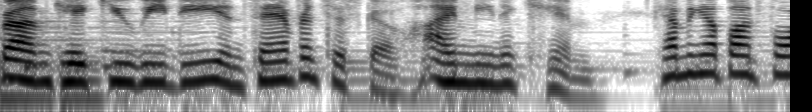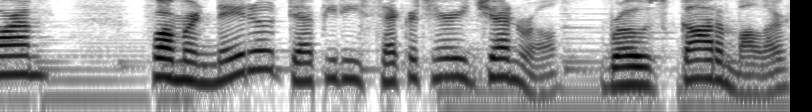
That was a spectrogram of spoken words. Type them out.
From KQED in San Francisco, I'm Mina Kim. Coming up on Forum, former NATO Deputy Secretary General Rose Gottemoeller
